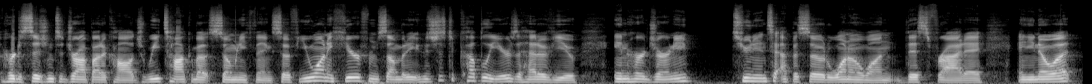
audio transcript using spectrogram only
her decision to drop out of college. We talk about so many things. So if you want to hear from somebody who's just a couple of years ahead of you in her journey, tune into episode 101 this Friday. And you know what?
